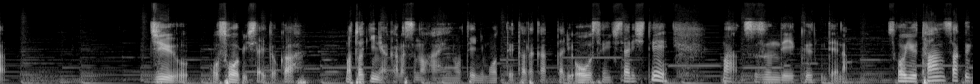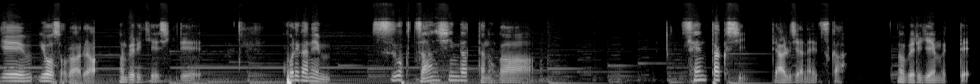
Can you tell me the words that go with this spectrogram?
あ銃を装備したりとか、まあ、時にはガラスの破片を手に持って戦ったり、応戦したりして、まあ、進んでいくみたいなそういう探索ゲーム要素があるノベル形式で、これがね、すごく斬新だったのが、選択肢ってあるじゃないですか。ノベルゲームって。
